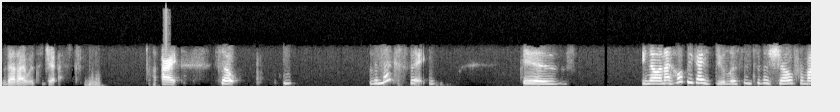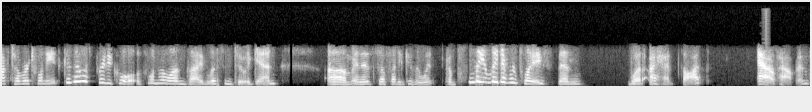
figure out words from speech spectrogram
that I would suggest. All right, so the next thing is, you know, and I hope you guys do listen to the show from October 28th because it was pretty cool. It's one of the ones I listened to again. Um, and it's so funny because it went completely different place than what I had thought, as happens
